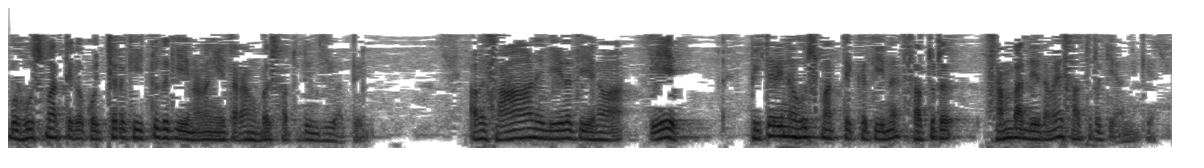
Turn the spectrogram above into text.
බොහුස්මත් එක කොච්චර කිට්ටුද කියනවනම් ඒ තරම් ඔබ සතුටින් ජීවත් වෙන්න. අවසානයේ ලියලා තියෙනවා ඒ පිට වෙන හුස්මත් එක්ක තියෙන සතුට සම්බන්ධය තමයි සතුට කියන්නේ කියන්නේ.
